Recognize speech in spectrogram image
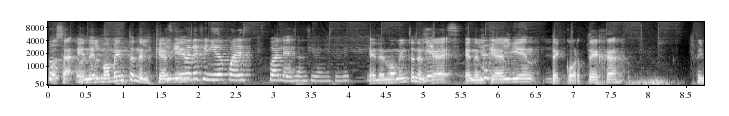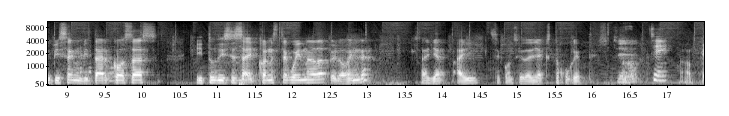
O sea, en el momento en el que es que no he alguien definido cuáles cuáles han sido mis juguetes. en el momento en el que en el que alguien te corteja, te empieza a invitar cosas y tú dices, "Ay, con este güey nada, pero venga." O sea, ya ahí se considera ya que es tu juguete. Sí, ¿no? Sí. Ok.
